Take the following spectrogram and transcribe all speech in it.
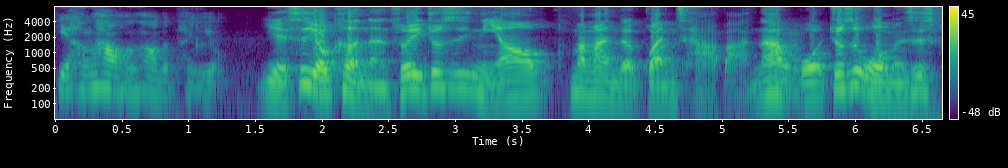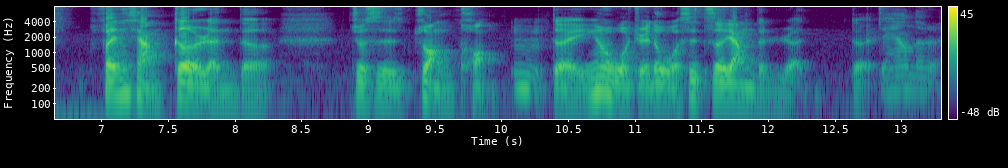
也很好很好的朋友，也是有可能。所以就是你要慢慢的观察吧。那我就是我们是分享个人的，就是状况，嗯，对，因为我觉得我是这样的人，对，怎样的人？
